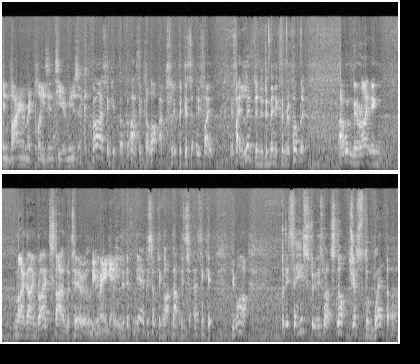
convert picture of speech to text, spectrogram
environment plays into your music? Well, I think it, I think a lot actually, because if I if I lived in the Dominican Republic, I wouldn't be writing my dying bride style material. Be It'd be reggae. different. Yeah, it'd be something like that. It's, I think it, you are, but it's the history as well. It's not just the weather.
